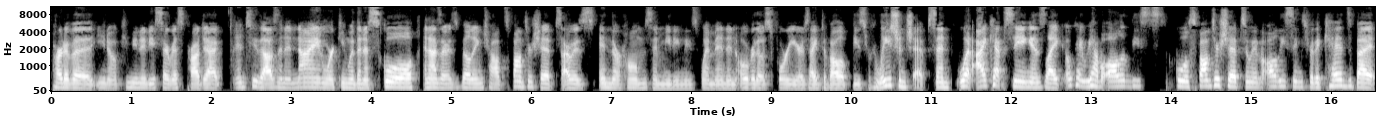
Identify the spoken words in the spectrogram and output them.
part of a you know community service project in 2009, working within a school. And as I was building child sponsorships, I was in their homes and meeting these women. And over those four years, I developed these relationships. And what I kept seeing is like, okay, we have all of these school sponsorships and we have all these things for the kids, but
